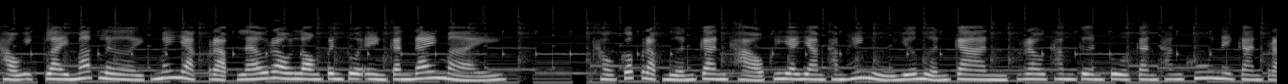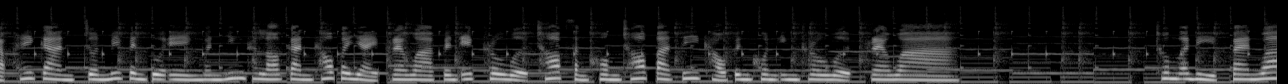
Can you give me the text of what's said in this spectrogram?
เขาอีกไกลมากเลย ไม่อยากปรับแล้วเราลองเป็นตัวเองกันได้ไหม เขาก็ปรับเหมือนกันเขาพยายามทำให้หนูเยอะเหมือนกัน เราทำเกินตัวกันทั้งคู่ในการปรับให้กัน จนไม่เป็นตัวเองมันยิ่งทะเลาะกันเข้าไปใหญ่แพรวาเป็น extrovert ชอบสังคมชอบปาร์ตี้เขาเป็นคน introvert แพรวา ชมอดีตแฟนว่า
